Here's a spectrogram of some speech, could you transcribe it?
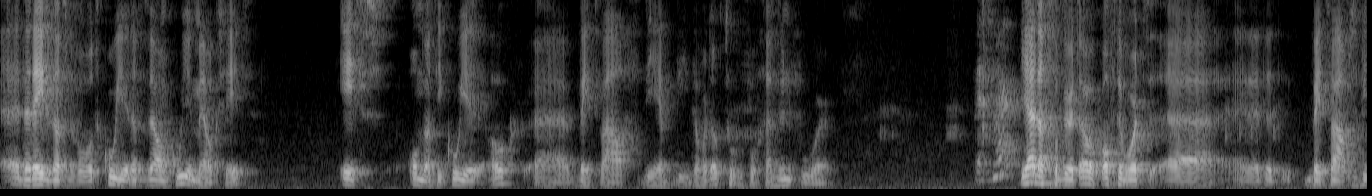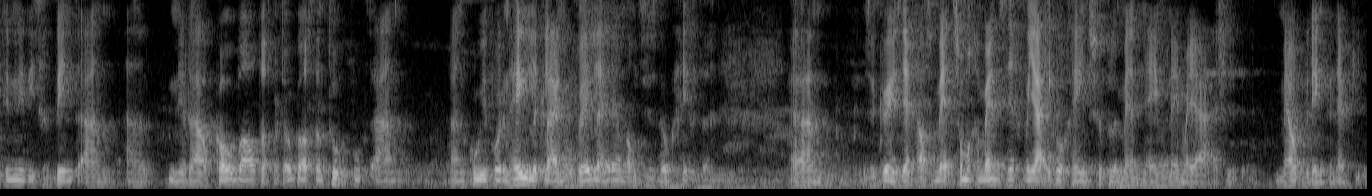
Uh, de reden dat bijvoorbeeld koeien, dat het wel in koeienmelk zit, is omdat die koeien ook uh, B12, die hebben, die, wordt ook toegevoegd aan hun voer. Ja, dat gebeurt ook. Of er wordt uh, het, het, B12 is een vitamine die zich bindt aan, aan het mineraal kobalt. Dat wordt ook wel eens dan toegevoegd aan aan koeien voor een hele kleine hoeveelheid, want anders is het ook giftig. Um, dus dan kun je zeggen, als sommige mensen zeggen van ja, ik wil geen supplement nemen. Nee, maar ja, als je melk drinkt, dan heb je,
